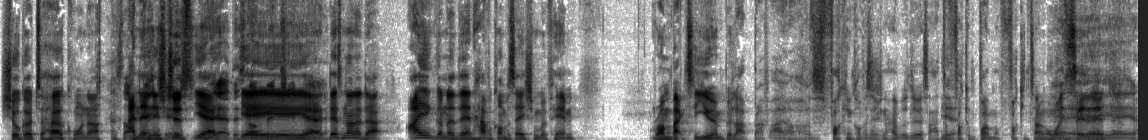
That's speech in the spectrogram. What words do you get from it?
she'll go to her corner, And and then it's just yeah, Yeah, yeah, yeah, yeah, yeah. There's none of that. I ain't gonna then have a conversation with him, run back to you and be like, bro, oh, this fucking conversation I had with Lewis, I had to Yeah. fucking bite my fucking tongue. I wanted to say yeah, that. yeah, yeah.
